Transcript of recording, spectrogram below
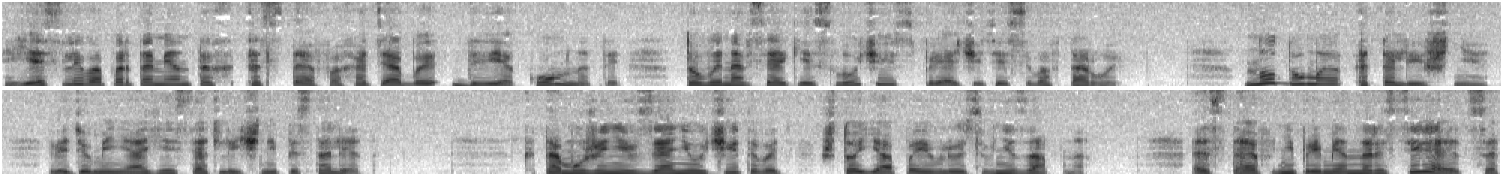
Если в апартаментах Эстефа хотя бы две комнаты, то вы на всякий случай спрячетесь во второй. Но, думаю, это лишнее, ведь у меня есть отличный пистолет. К тому же нельзя не учитывать, что я появлюсь внезапно. Эстеф непременно растеряется,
